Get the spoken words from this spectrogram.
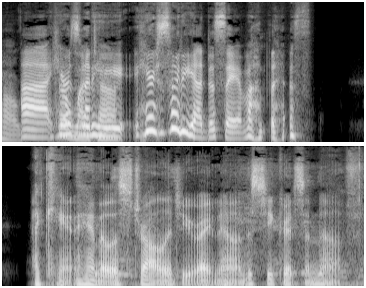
Oh, Uh, here's what he, here's what he had to say about this. I can't handle astrology right now. The secret's enough.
